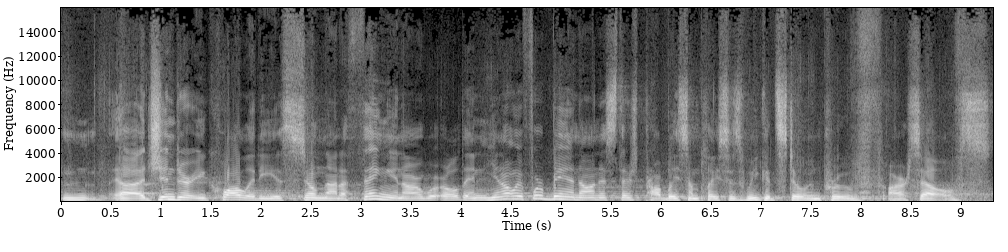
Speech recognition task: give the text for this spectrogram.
uh, gender equality is still not a thing in our world. And you know, if we're being honest, there's probably some places we could still improve ourselves.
